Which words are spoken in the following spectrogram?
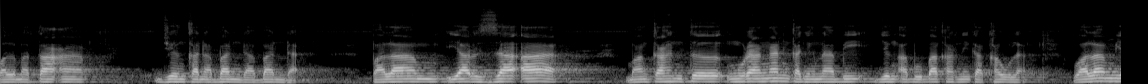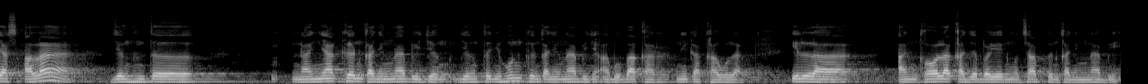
wal mata'a jeung kana banda-banda. Palam yarzaa mangka henteu ngurangan kanjing nabi jeung Abu Bakar nikah kaula. Walam yasala jeung henteu nanyakan kanyang nabi jeng jeng tenyuhunkan kanyang nabi jeng Abu Bakar nikah kaula illa ankola kajabayan mengucapkan kanyang nabi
